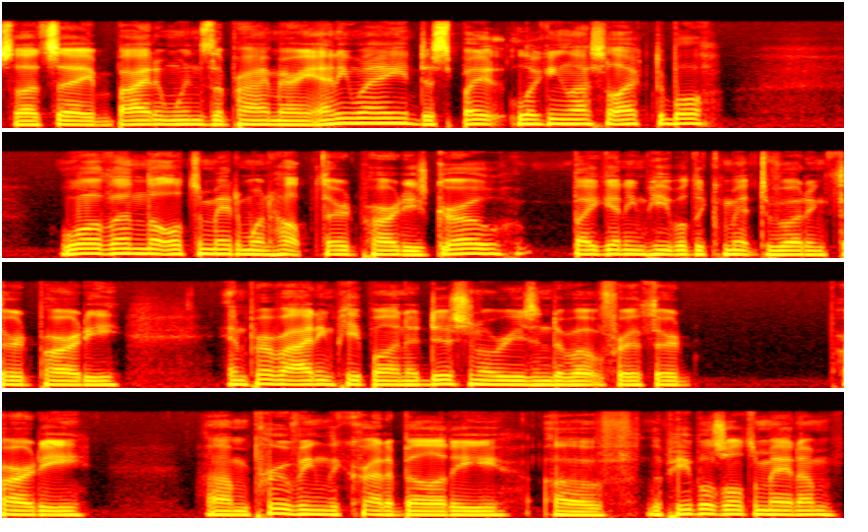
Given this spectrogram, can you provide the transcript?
So let's say Biden wins the primary anyway, despite looking less electable. Well, then the ultimatum would help third parties grow by getting people to commit to voting third party and providing people an additional reason to vote for a third party, um, proving the credibility of the people's ultimatum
